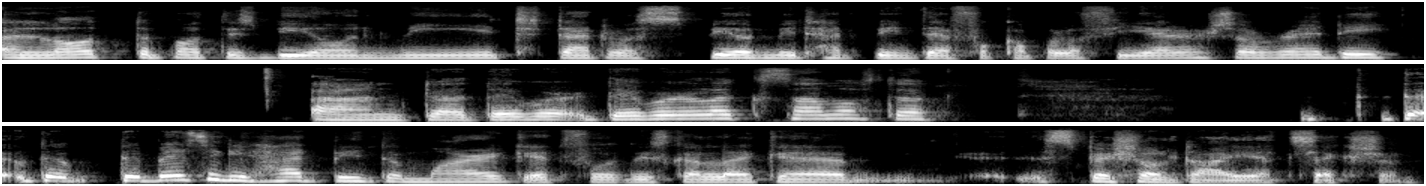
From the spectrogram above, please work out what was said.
a lot about this beyond meat. That was beyond meat had been there for a couple of years already. And uh, they were they were like some of the they, they, they basically had been the market for this kind of like a special diet section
